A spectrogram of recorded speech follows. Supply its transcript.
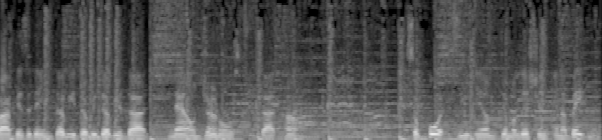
by visiting www.nowjournals.com. Support ZM Demolition and Abatement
